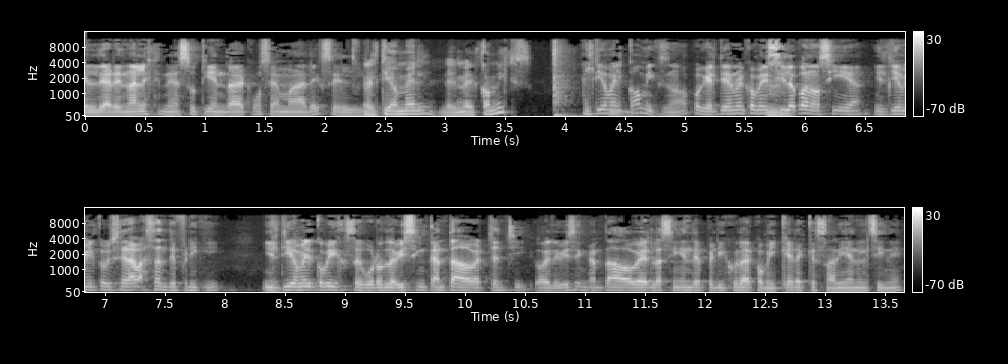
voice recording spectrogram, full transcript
el de Arenales que tenía su tienda, ¿cómo se llama Alex? El, El tío Mel, del Mel Comics. el tío Mel Comics, ¿no? Porque el tío Mel Comics sí Mm. lo conocía. Y el tío Mel Comics era bastante friki. Y el tío Mel Comics seguro le hubiese encantado ver Chanchi. O le hubiese encantado ver la siguiente película comiquera que salía en el cine.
